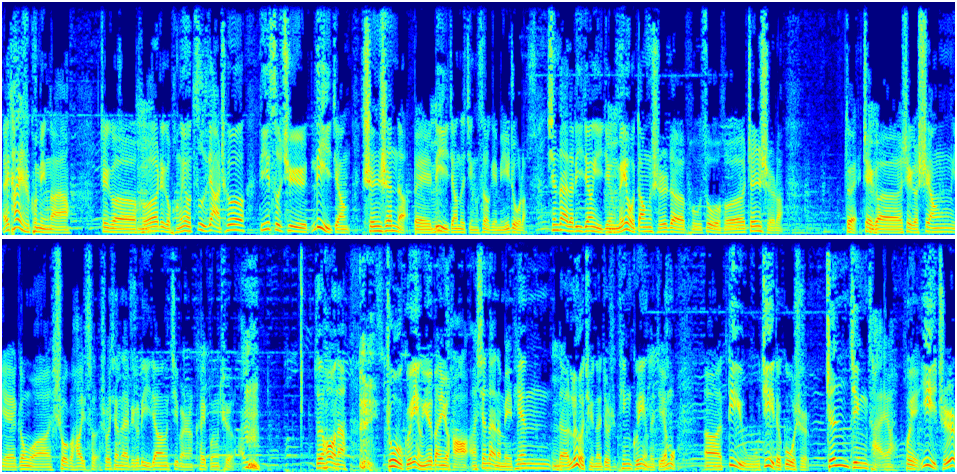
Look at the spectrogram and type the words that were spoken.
哎，他也是昆明的啊。这个和这个朋友自驾车第一次去丽江，深深的被丽江的景色给迷住了。现在的丽江已经没有当时的朴素和真实了。对，这个这个施阳也跟我说过好几次，说现在这个丽江基本上可以不用去了。最后呢，祝鬼影越办越好啊！现在呢，每天的乐趣呢就是听鬼影的节目，呃，第五季的故事真精彩呀，会一直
